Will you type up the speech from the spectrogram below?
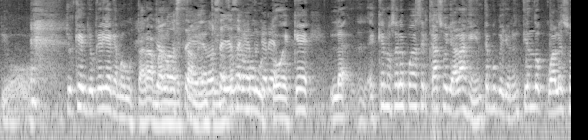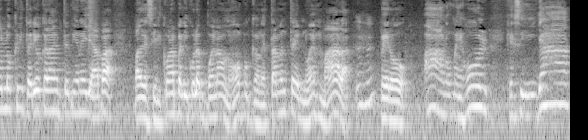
Dios, yo que yo quería que me gustara Yo más lo sé, honestamente. yo lo y sé, no yo fue sé que no me gustó, querías- es que la- es que no se le puede hacer caso ya a la gente porque yo no entiendo cuáles son los criterios que la gente tiene ya para decir que una película es buena o no, porque honestamente no es mala, pero ah, a lo mejor que si ya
